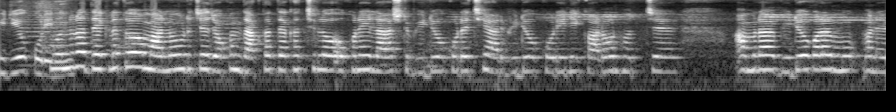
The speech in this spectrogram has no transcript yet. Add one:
ভিডিও করি বন্ধুরা, দেখলে তো মানুষ যে যখন ডাক্তার দেখাচ্ছিল, ওখানেই লাস্ট ভিডিও করেছি, আর ভিডিও করিনি। কারণ হচ্ছে, আমরা ভিডিও করার মানে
